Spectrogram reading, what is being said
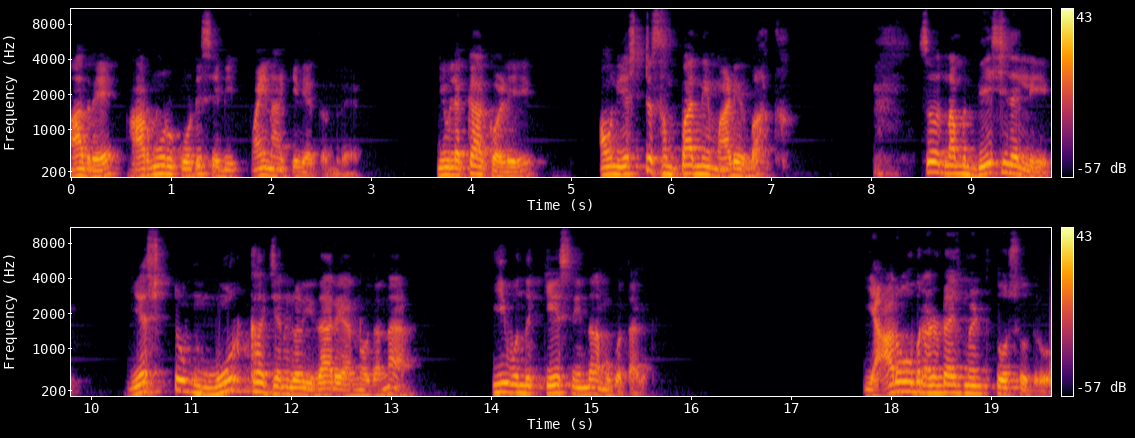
ಆದ್ರೆ ಆರ್ನೂರು ಕೋಟಿ ಸೆಬಿ ಫೈನ್ ಹಾಕಿದೆ ಅಂತಂದ್ರೆ, ನೀವು ಲೆಕ್ಕ ಹಾಕೊಳ್ಳಿ, ಅವನು ಎಷ್ಟು ಸಂಪಾದನೆ ಮಾಡಿರಬಾರ್ದು. ಸೊ ನಮ್ಮ ದೇಶದಲ್ಲಿ ಎಷ್ಟು ಮೂರ್ಖ ಜನಗಳು ಇದ್ದಾರೆ ಅನ್ನೋದನ್ನ ಈ ಒಂದು ಕೇಸ್ನಿಂದ ನಮಗೆ ಗೊತ್ತಾಗುತ್ತೆ. ಯಾರೋ ಒಬ್ರು ಅಡ್ವರ್ಟೈಸ್ಮೆಂಟ್ ತೋರಿಸಿದ್ರು,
